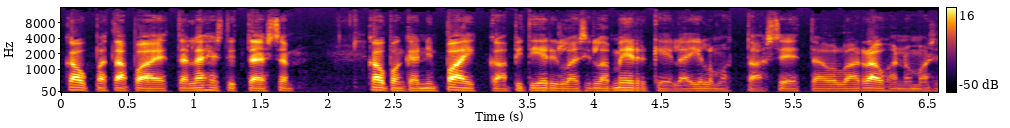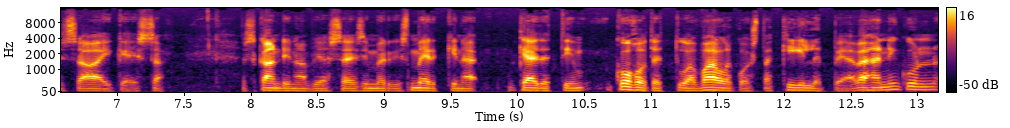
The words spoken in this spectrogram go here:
kauppatapa, että lähestyttäessä kaupankäynnin paikkaa piti erilaisilla merkeillä ilmoittaa se, että ollaan rauhanomaisissa aikeissa. Skandinaviassa esimerkiksi merkkinä käytettiin kohotettua valkoista kilpeä, vähän niin kuin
